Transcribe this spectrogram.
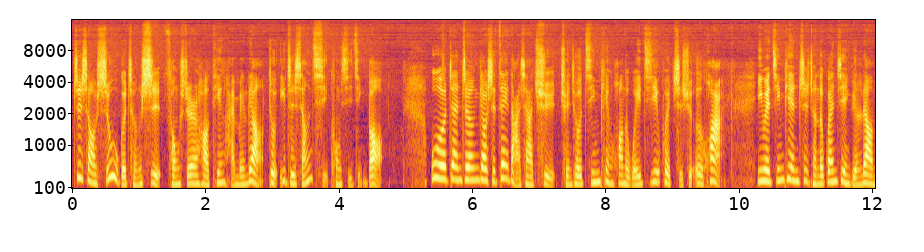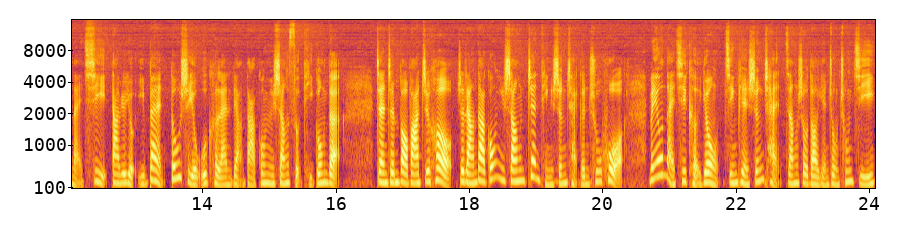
至少十五个城市从十二号天还没亮就一直响起空袭警报。乌俄战争要是再打下去，全球晶片荒的危机会持续恶化。因为晶片制成的关键原料奶气，大约有一半都是由乌克兰两大供应商所提供的。战争爆发之后，这两大供应商暂停生产跟出货，没有奶气可用，晶片生产将受到严重冲击，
